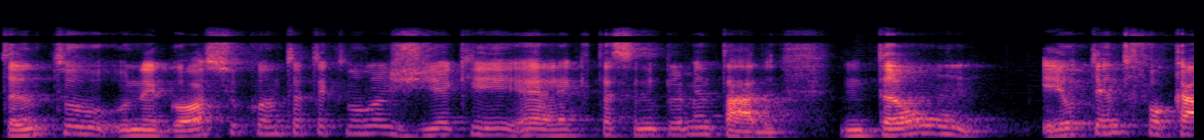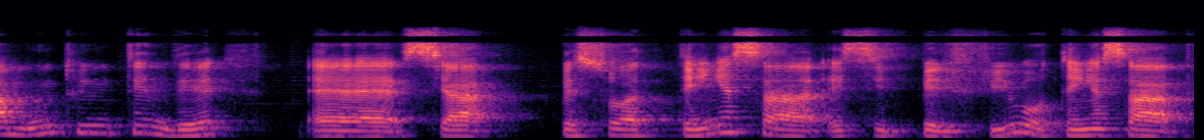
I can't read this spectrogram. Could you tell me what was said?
tanto o negócio quanto a tecnologia que é, está sendo implementada. Então, eu tento focar muito em entender é, se a pessoa tem essa, esse perfil ou tem essa,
